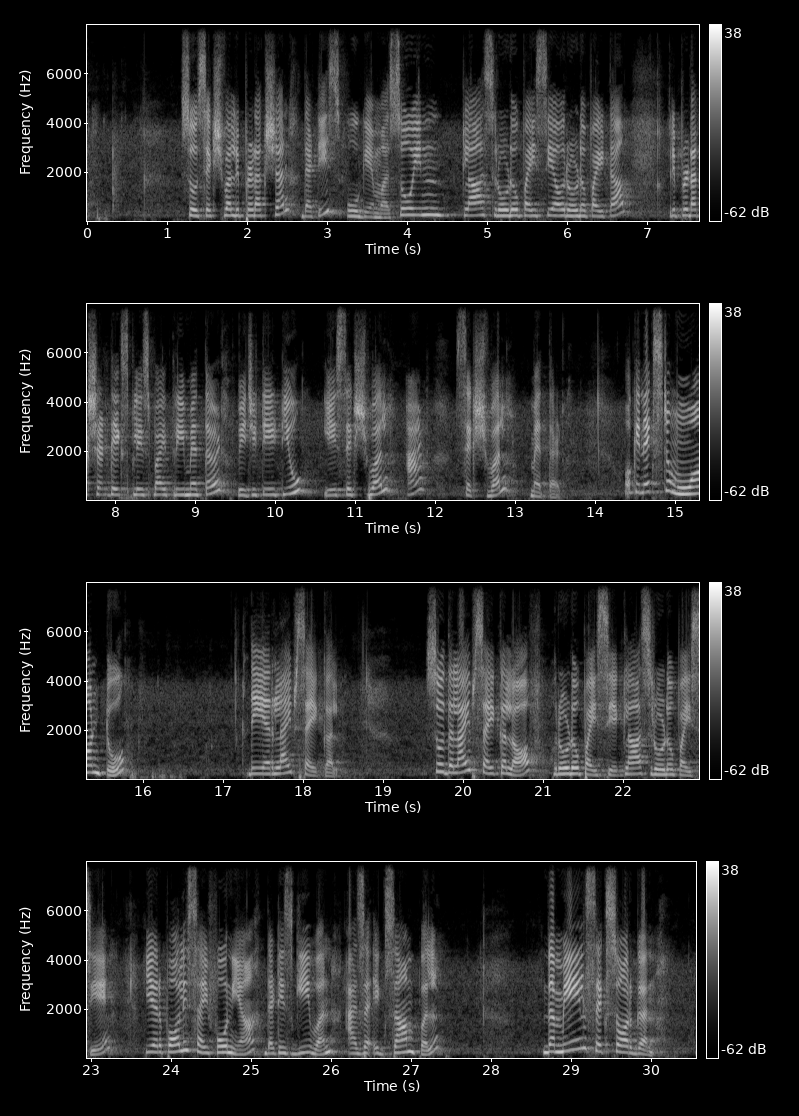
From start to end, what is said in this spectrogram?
So sexual reproduction that is oogamous so in class rhodophyceae or rhodophyta reproduction takes place by three method vegetative asexual and sexual method. Okay next to move on to their life cycle so the life cycle of Rhodophyceae, class Rhodophyceae, here Polysiphonia that is given as an example. The male sex organ,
